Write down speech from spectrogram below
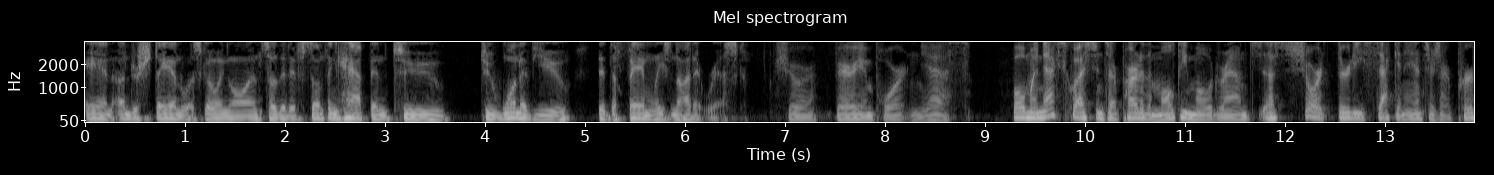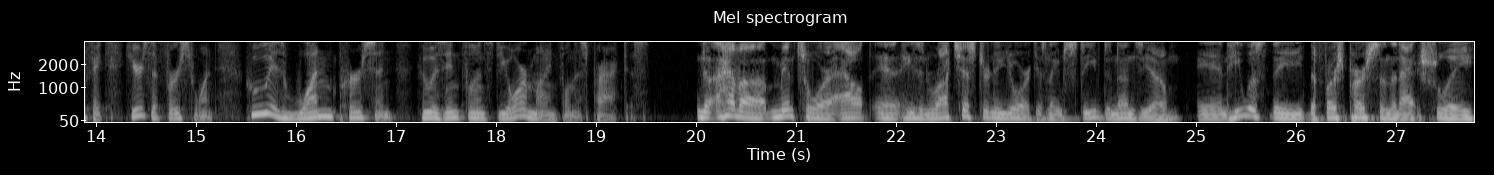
and understand what's going on so that if something happened to to one of you that the family's not at risk sure very important yes well, my next questions are part of the multi mode round. Just short 30 second answers are perfect. Here's the first one Who is one person who has influenced your mindfulness practice? No, I have a mentor out. In, he's in Rochester, New York. His name's Steve D'Annunzio, and he was the the first person that actually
